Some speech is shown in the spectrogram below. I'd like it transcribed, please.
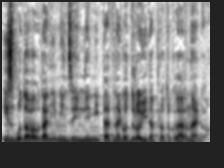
i zbudował dla niej m.in. pewnego droida protokolarnego.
